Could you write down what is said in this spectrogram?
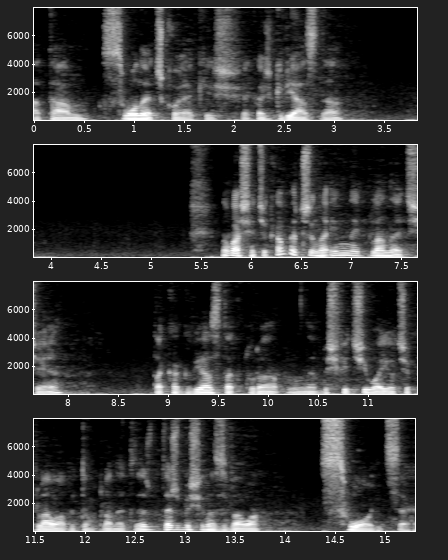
a tam słoneczko jakieś, jakaś gwiazda. No właśnie, ciekawe czy na innej planecie taka gwiazda, która by świeciła i ocieplałaby tą planetę, też, też by się nazywała Słońce.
